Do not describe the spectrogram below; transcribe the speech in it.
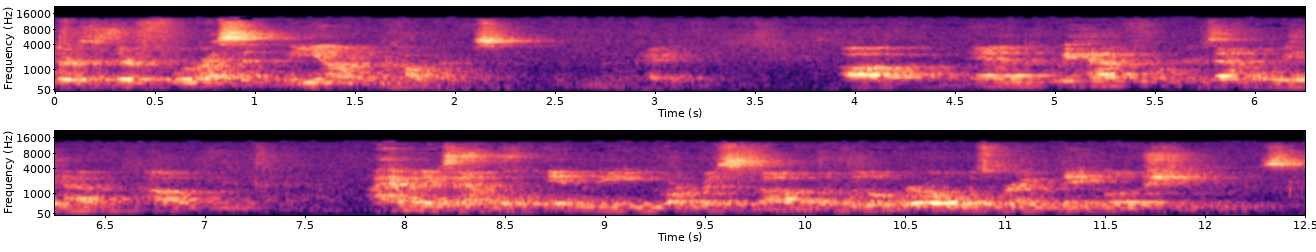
they're, they're fluorescent neon colors. Okay, uh, and we have, for example, we have um, I have an example in the corpus of the little girl was wearing Day-Glo shoes.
